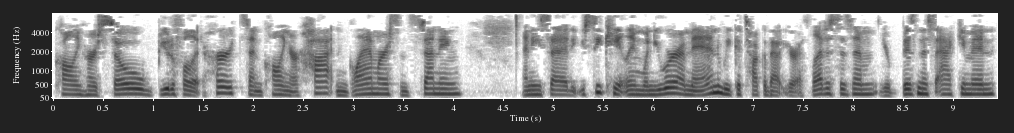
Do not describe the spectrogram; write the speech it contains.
calling her so beautiful it hurts and calling her hot and glamorous and stunning. And he said, you see, Caitlyn, when you were a man, we could talk about your athleticism, your business acumen,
